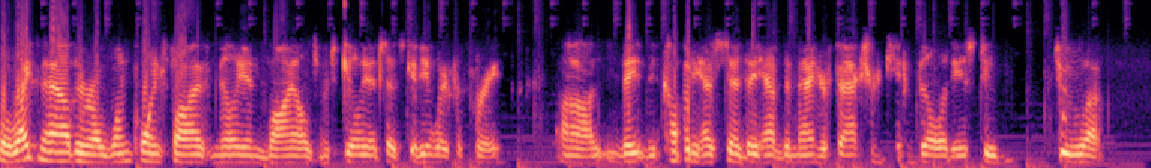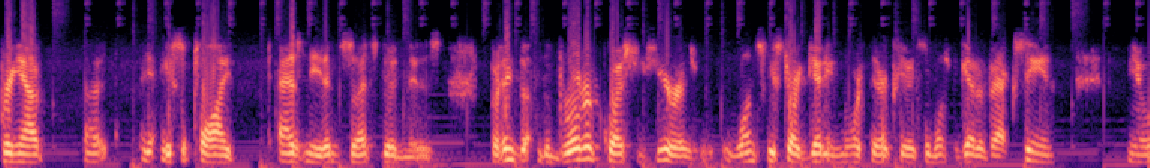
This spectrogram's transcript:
Well, right now there are 1.5 million vials, which Gilead says giving away for free. Uh, they, the company has said they have the manufacturing capabilities to to uh, bring out uh, a supply as needed, so that's good news. But I think the, the broader question here is once we start getting more therapeutics and once we get a vaccine, you know,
